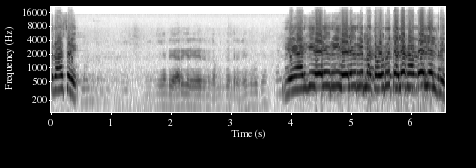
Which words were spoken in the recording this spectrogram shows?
ತ್ರಾಸ ರೀ. ಯಾರಿಗೆ ಹೇಳಿವ್ರಿ? ಹೇಳಿವ್ರಿ ಮತ್ತೆ ಅವರು ತಲೆಗೆ ಹಾಕಲಿಲ್ರಿ.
